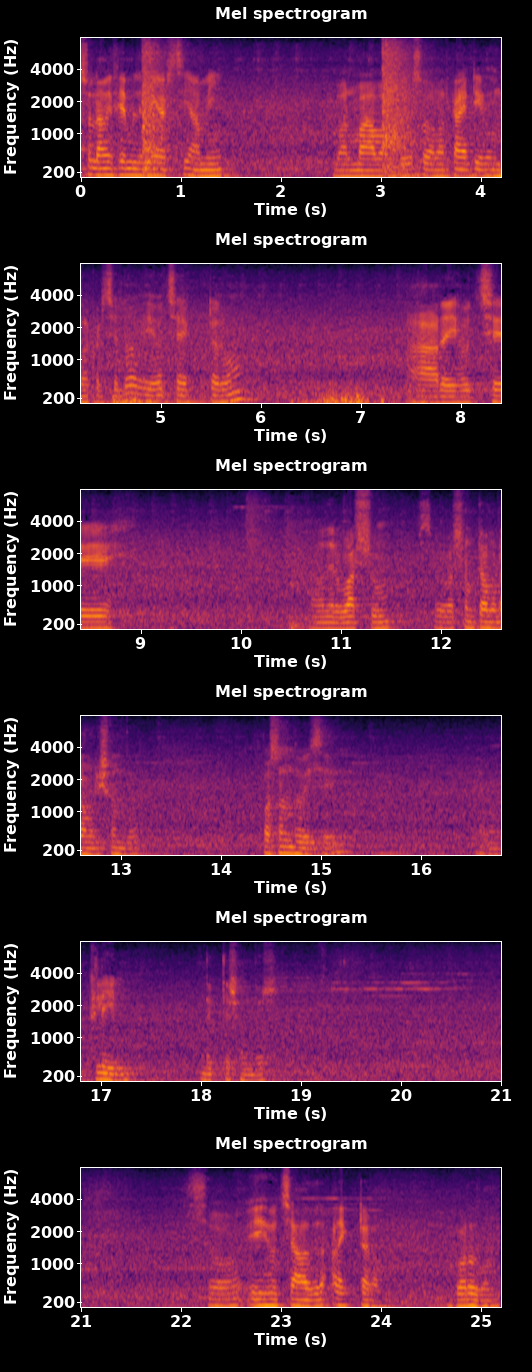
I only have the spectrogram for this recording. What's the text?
আসলে আমি ফ্যামিলি নিয়ে আসছি আমি আমার মা বউ, সো আমার কানেক্টিং রুম দরকার ছিল। এই হচ্ছে একটা রুম। আর এই হচ্ছে আমাদের ওয়াশরুম। সো ওয়াশরুমটা মোটামুটি সুন্দর। পছন্দ হয়েছে। এবং ক্লিন। দেখতে সুন্দর। সো এই হচ্ছে আমাদের আরেকটা রুম। বড় রুম।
